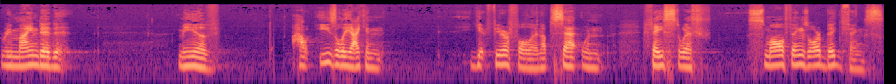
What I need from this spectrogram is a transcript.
reminded me of how easily I can get fearful and upset when faced with small things or big things.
